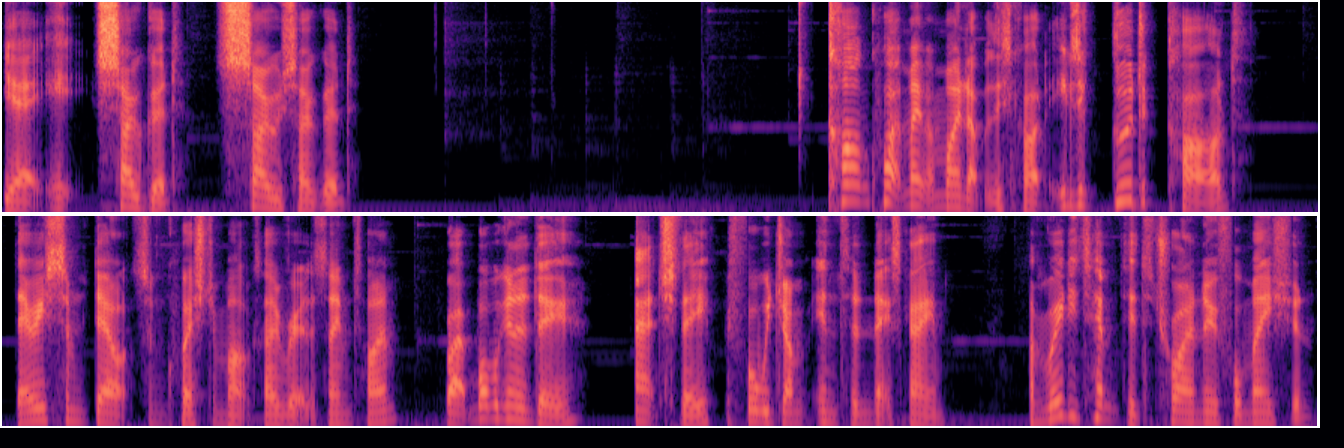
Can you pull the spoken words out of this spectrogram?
Yeah, it's so good. So, so good. Can't quite make my mind up with this card. He's a good card. There is some doubts and question marks over it at the same time. Right, what we're going to do, actually, before we jump into the next game, I'm really tempted to try a new formation.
